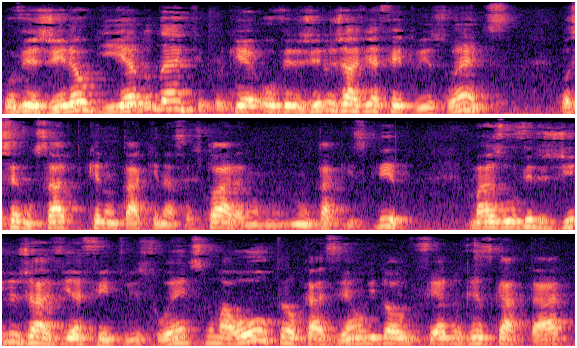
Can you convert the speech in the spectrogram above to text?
O Virgílio é o guia do Dante, porque o Virgílio já havia feito isso antes. Você não sabe porque não está aqui nessa história, não está aqui escrito, mas o Virgílio já havia feito isso antes, numa outra ocasião, ido ao inferno resgatar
